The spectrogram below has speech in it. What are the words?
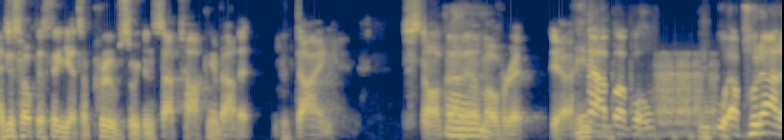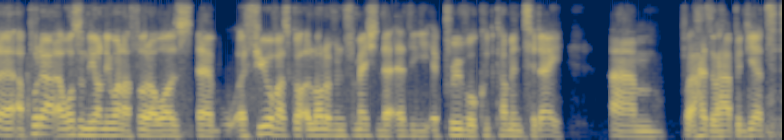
I just hope this thing gets approved so we can stop talking about it. I'm dying. Just don't. I'm Um, over it. Yeah. Yeah, but, but I put out a, I put out. I wasn't the only one. I thought I was. Uh, a few of us got a lot of information that uh, the approval could come in today, um, but it hasn't happened yet.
